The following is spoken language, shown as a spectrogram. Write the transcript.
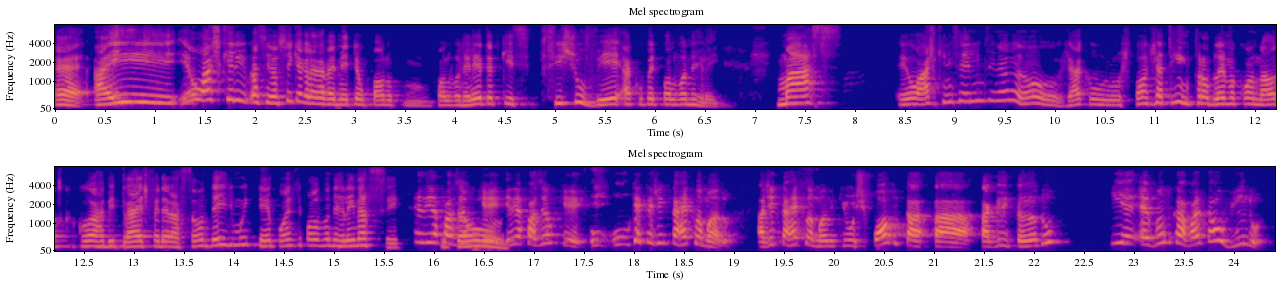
É, aí eu acho que ele, assim, eu sei que a galera vai meter o pau no Paulo Vanderlei, até porque se chover, a culpa é de Paulo Vanderlei. Mas eu acho que isso ele não ensina, não. Já que o esporte já tem problema com o Náutico, com a arbitragem, federação, desde muito tempo, antes de Paulo Vanderlei nascer. Ele ia fazer então... o quê? Ele ia fazer o quê? O, o que, é que a gente tá reclamando? A gente está reclamando que o esporte está tá, tá gritando e Evandro Carvalho está ouvindo.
